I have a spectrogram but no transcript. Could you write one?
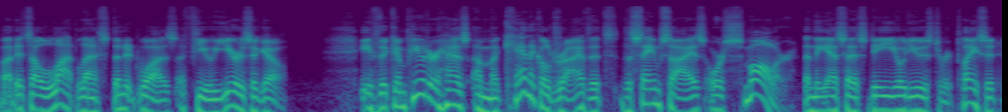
but it's a lot less than it was a few years ago. If the computer has a mechanical drive that's the same size or smaller than the SSD you'll use to replace it,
